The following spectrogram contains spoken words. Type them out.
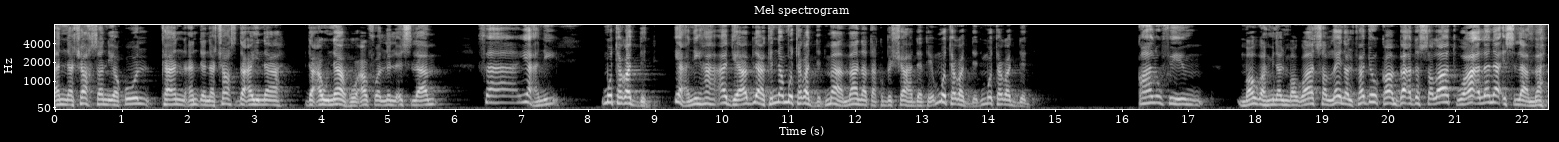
أن شخصا يقول كان عندنا شخص دعيناه دعوناه عفوا للإسلام فيعني متردد. يعني ها أجاب لكنه متردد. ما ما نطق بالشهادتين متردد متردد. قالوا في مرة من المرات صلينا الفجر قام بعد الصلاة وأعلن إسلامه.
